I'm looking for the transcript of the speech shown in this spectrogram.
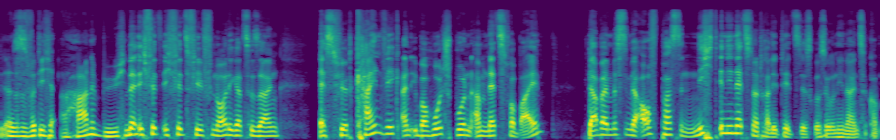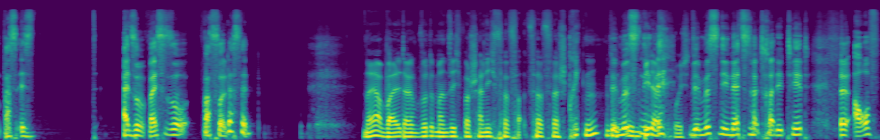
es ist wirklich Hanebüchen. Ne, ich finde ich es viel freudiger zu sagen, es führt kein Weg an Überholspuren am Netz vorbei. Dabei müssen wir aufpassen, nicht in die Netzneutralitätsdiskussion hineinzukommen. Was ist also, weißt du so, was soll das denn? Naja, weil dann würde man sich wahrscheinlich ver, ver, verstricken. Wir müssen, die, wir müssen die Netzneutralität äh, auf,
